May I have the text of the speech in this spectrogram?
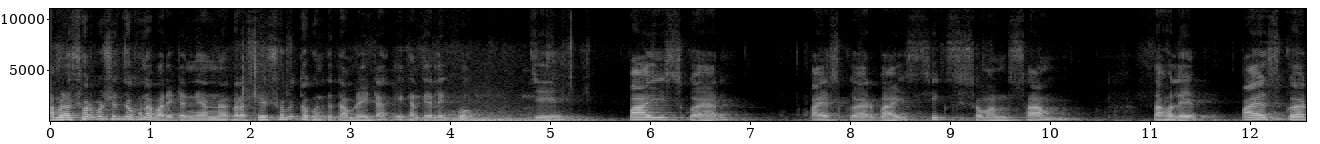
আমরা সর্বশেষ যখন আবার এটা নির্ণয় করা শেষ হবে, তখন কিন্তু আমরা এটা এখান থেকে লিখব যে pi square pi square by six সমান সাম। তাহলে পাই স্কোয়ার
